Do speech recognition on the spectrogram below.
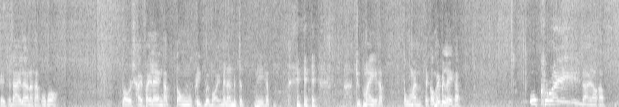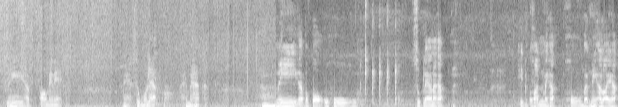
ใกล้จะได้แล้วนะครับพ่อพ่อเราใช้ไฟแรงครับ ต้องพลิกบ่อยๆ ไม่นั้นมันจะนี่ครับ จุดไหม้ครับ ตรงมันแต่ก็ไม่เป็นไรครับโอเคได้แล้วครับ นี่ครับพ่อแม่แม่นี่สุกหมดแล้วห็นไหมฮะนี่ครับพ่อพ่อโอ้โหสุกแล้วนะครับ เห็นควันไหมครับโหแบบนี้อร่อยครับ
